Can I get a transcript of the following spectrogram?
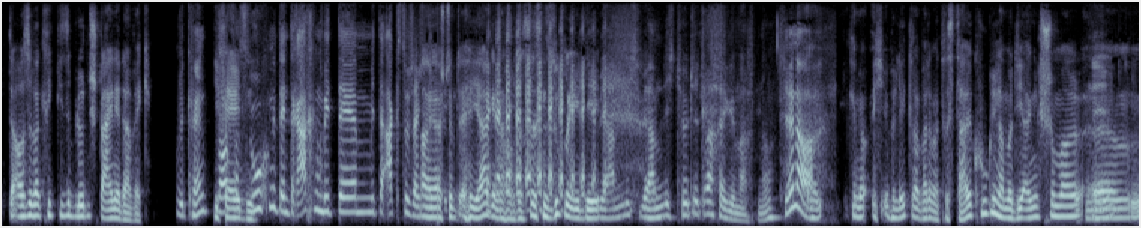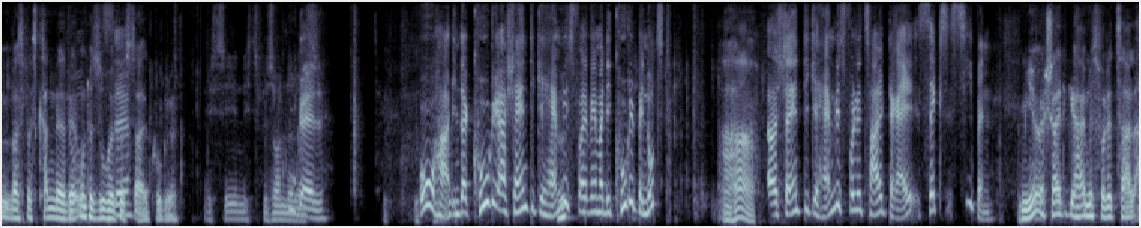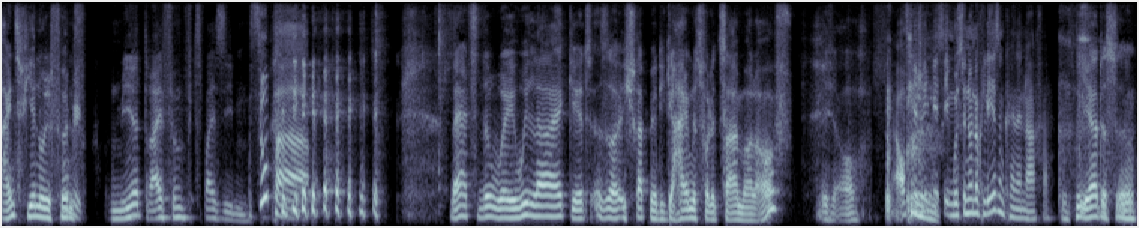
der Außer kriegt diese blöden Steine da weg. Wir könnten Die auch Felsen. versuchen, den Drachen mit, dem, mit der Axt zu Ah ja, stimmt. Ja, genau. Das ist eine super Idee. Wir haben nicht, wir haben nicht Töte Drache gemacht, ne? Genau. Ähm, Genau, ich überlege gerade, warte mal, Kristallkugel, haben wir die eigentlich schon mal? Nee. Ähm, was, was kann der, der Du, Untersucher Kristallkugel? Ich sehe nichts Besonderes. Kugel. Oha, in der Kugel erscheint die geheimnisvolle, wenn man die Kugel benutzt, Aha. erscheint die geheimnisvolle Zahl 367. Mir erscheint die geheimnisvolle Zahl 1405. Und mir 3527. Super. That's the way we like it. So, ich schreibe mir die geheimnisvolle Zahl mal auf. Ich auch. Aufgeschrieben ist, ich muss sie nur noch lesen können nachher. Ja, das, äh,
